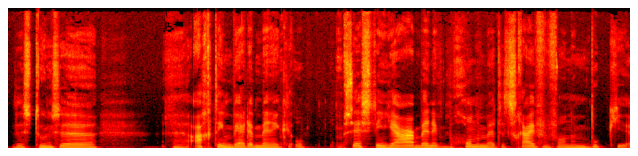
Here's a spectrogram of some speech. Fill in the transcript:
Dus toen ze 18 eh, werden, ben ik op 16 jaar ben ik begonnen met het schrijven van een boekje.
